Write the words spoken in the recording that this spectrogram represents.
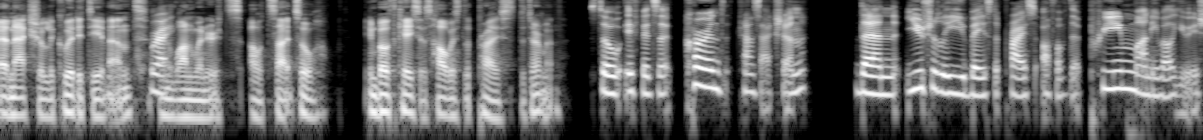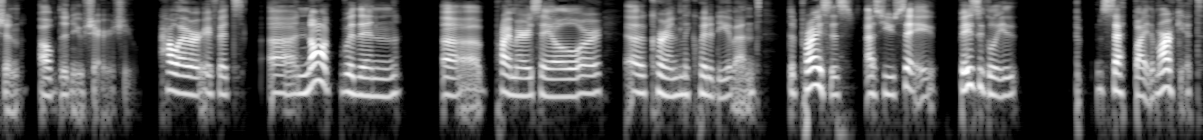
an actual liquidity event, right. and one where it's outside. So, in both cases, how is the price determined? So, if it's a current transaction, then usually you base the price off of the pre money valuation of the new share issue. However, if it's uh, not within a primary sale or a current liquidity event, the price is, as you say, basically set by the market.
